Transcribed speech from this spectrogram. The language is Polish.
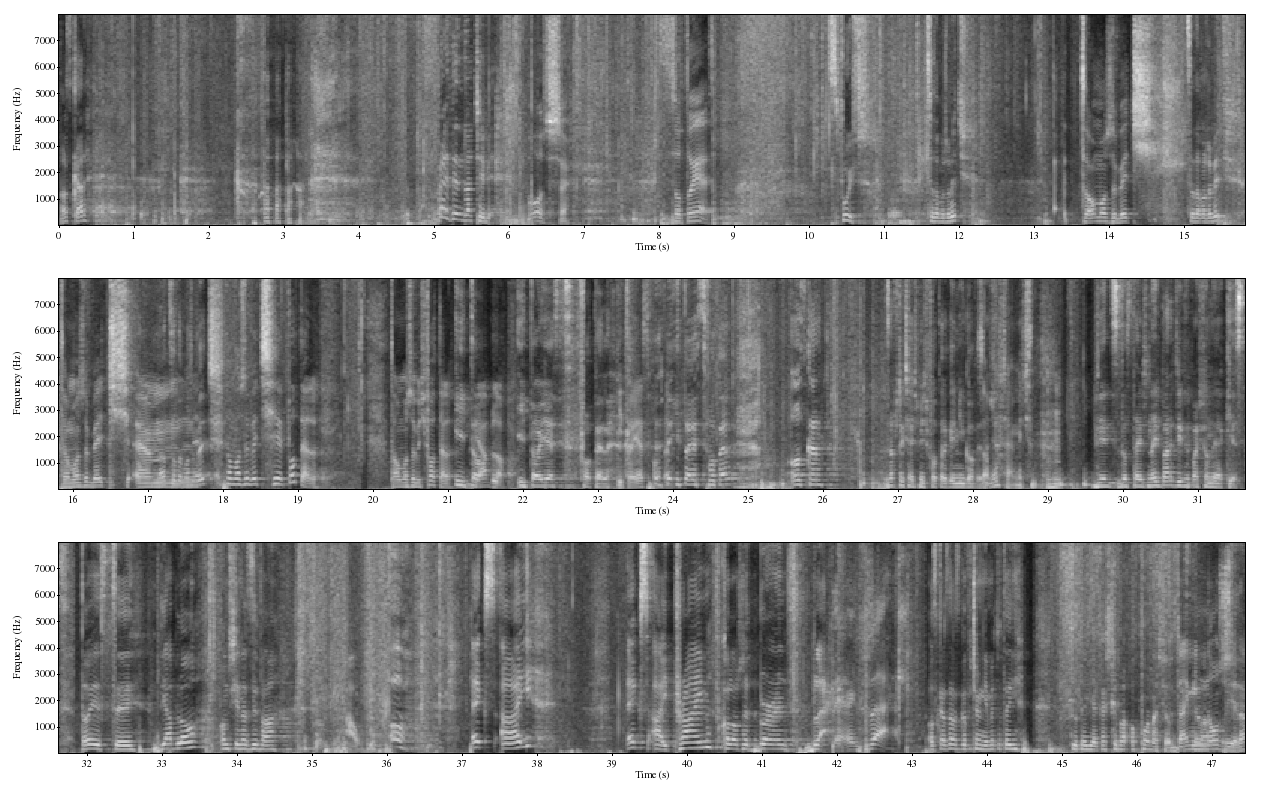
Oskar? Prezent dla ciebie. Boże. Co to jest? Spójrz. Co to może być? To może być... Co to może być? To może być... em, No, co to może być? To może być fotel. To może być fotel. I to, Diablo. I to jest fotel. I to jest fotel. I to jest fotel. Oskar, zawsze chciałeś mieć fotel gamingowy, no Zawsze nie? chciałem mieć. Mhm. Więc dostajesz najbardziej wypasiony jak jest. To jest y, Diablo. On się nazywa Au. O! XI XI Prime w kolorze Burnt Black. Black. Oskar, zaraz go wyciągniemy. Tutaj, tutaj jakaś chyba opona się Daj mi odcisnęła nożyk.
